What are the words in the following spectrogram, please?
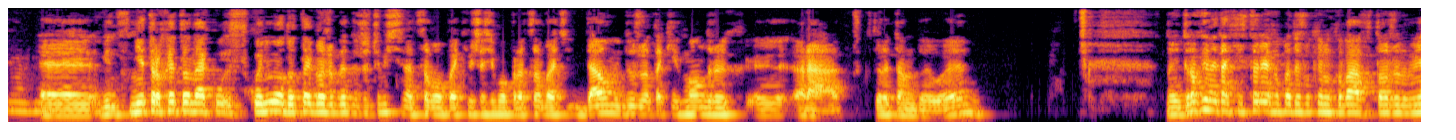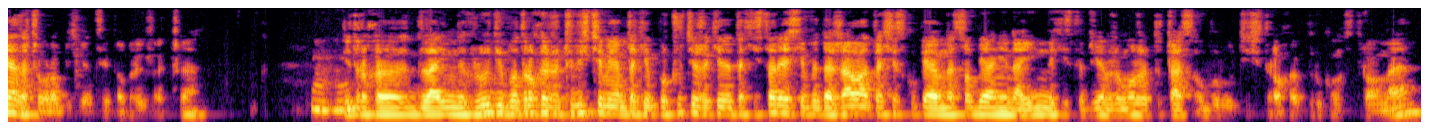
Mm. E, więc mnie trochę to skłoniło do tego, żeby rzeczywiście nad sobą po jakimś czasie popracować i dał mi dużo takich mądrych e, rad, które tam były. No i trochę mnie ta historia chyba też ukierunkowała w to, żebym ja zaczął robić więcej dobrych rzeczy. Mhm. I trochę dla innych ludzi, bo trochę rzeczywiście miałem takie poczucie, że kiedy ta historia się wydarzała, to ja się skupiałem na sobie, a nie na innych i stwierdziłem, że może to czas obrócić trochę w drugą stronę.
